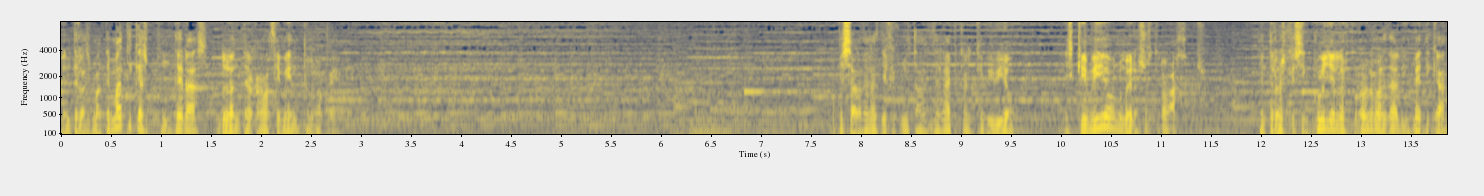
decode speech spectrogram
entre las matemáticas punteras durante el Renacimiento europeo. A pesar de las dificultades de la época en que vivió, escribió numerosos trabajos, entre los que se incluyen los problemas de aritmética,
